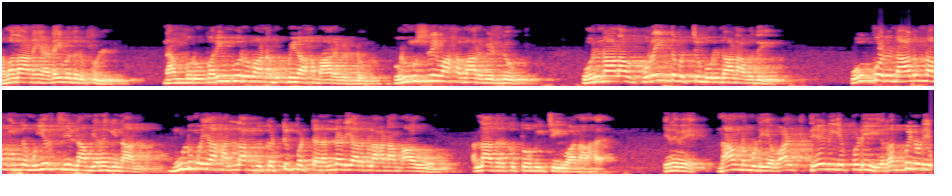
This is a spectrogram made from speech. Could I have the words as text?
ரமலானை அடைவதற்குள் நாம் ஒரு பரிபூர்வமான முக்மீனாக மாற வேண்டும் ஒரு முஸ்லீமாக மாற வேண்டும். ஒரு நாளாவது குறைந்தபட்சம் ஒரு நாளாவது. ஒவ்வொரு நாளும் நாம் இந்த முயற்சியில் நாம் இறங்கினால் முழுமையாக அல்லாஹுக்கு கட்டுப்பட்ட நல்லடியார்களாக நாம் ஆகுவோம் அல்லாஹ் அதற்கு செய்வானாக. எனவே நாம் நம்முடைய வாழ்க்கை தேனி எப்படி ரப்பினுடைய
